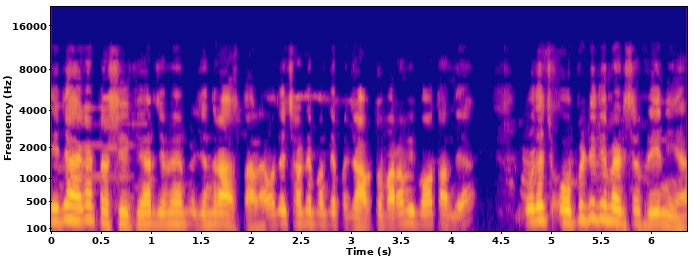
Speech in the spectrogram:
ਤੀਜਾ ਹੈਗਾ ਟਰਸ਼ੀ ਕੇਅਰ ਜਿਵੇਂ ਜਿੰਦਰਾ ਹਸਪਤਾਲ ਹੈ ਉਹਦੇ 'ਚ ਸਾਡੇ ਬੰਦੇ ਪੰਜਾਬ ਤੋਂ ਬਾਹਰੋਂ ਵੀ ਬਹੁਤ ਆਉਂਦੇ ਆ। ਉਹਦੇ 'ਚ ਓਪੀਡੀ ਦੀ ਮੈਡੀਸਨ ਫ੍ਰੀ ਨਹੀਂ ਹੈ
